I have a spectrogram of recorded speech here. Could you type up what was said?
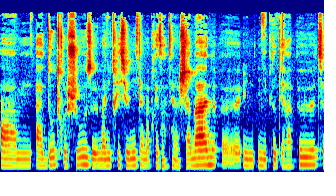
à, d'autres choses. Ma nutritionniste, elle m'a présenté un chaman, euh, une, hypnothérapeute.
